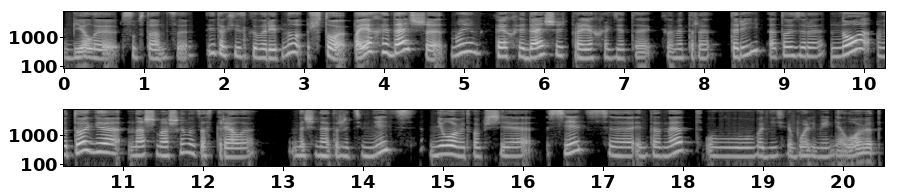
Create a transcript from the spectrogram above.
белая субстанция. И таксист говорит, ну что, поехали дальше? Мы поехали дальше, проехали где-то километра три от озера, но в итоге наша машина застряла начинает уже темнеть, не ловит вообще сеть, э, интернет у водителя более-менее ловит,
